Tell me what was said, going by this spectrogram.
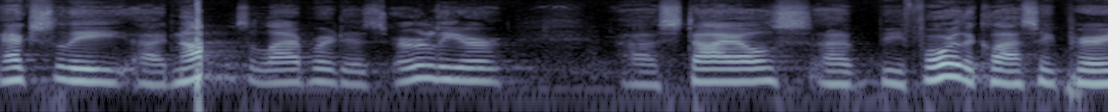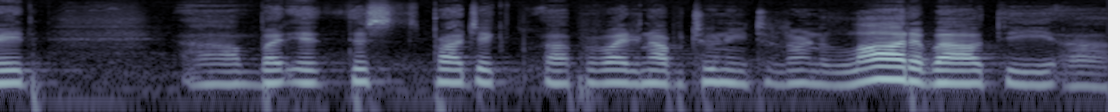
actually not as elaborate as earlier uh, styles uh, before the classic period. Uh, but it, this project uh, provided an opportunity to learn a lot about the, uh,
